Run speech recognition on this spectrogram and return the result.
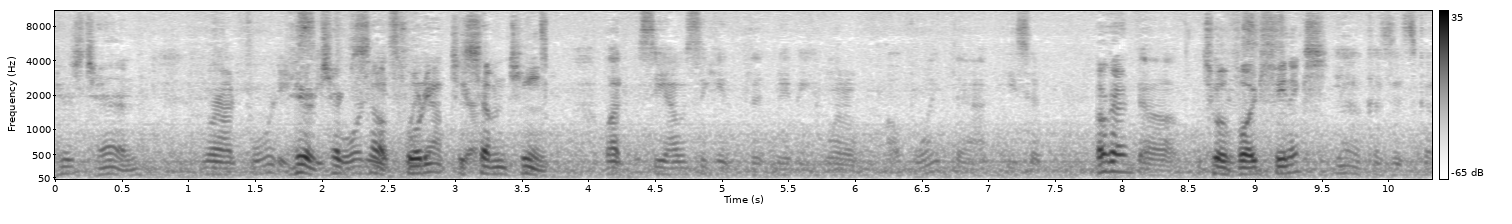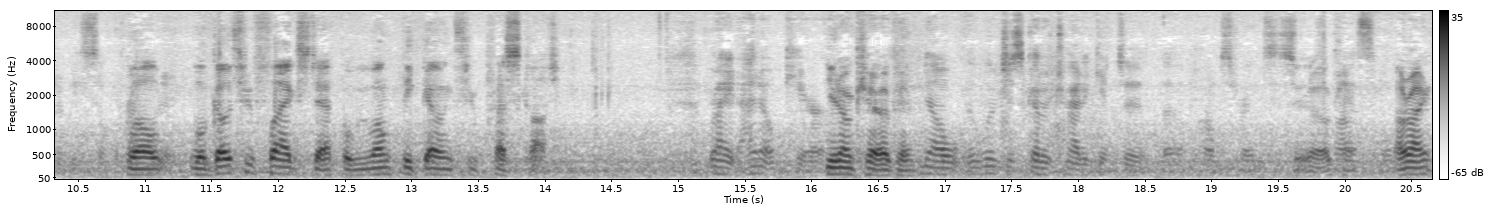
Here's ten. we're on 40. Here, See, check this out. Forty up to here. seventeen. But see, I was thinking that maybe you want to avoid that. He said. Okay. Uh, To avoid Phoenix. Yeah, because it's going to be so crowded. Well, we'll go through Flagstaff, but we won't be going through Prescott. Right, I don't care. You don't care, okay? No, we're just going to try to get to uh, Palm Springs as soon Yeah, as okay. possible. All right.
